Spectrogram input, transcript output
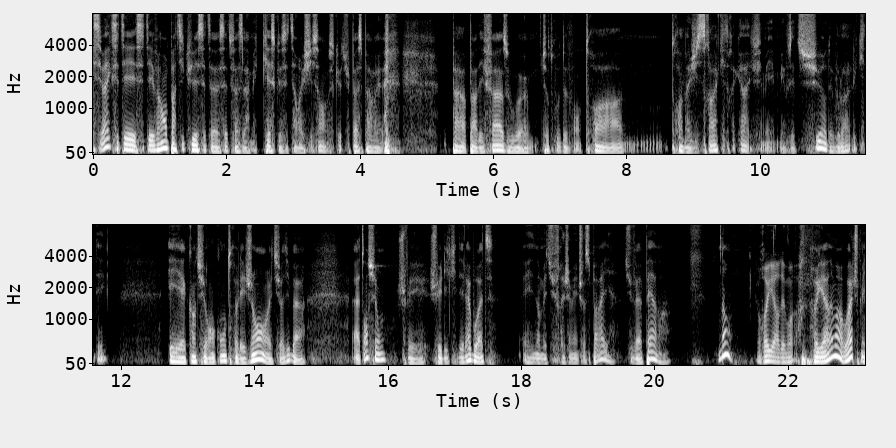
c'est vrai que c'était, vraiment particulier cette, euh, phase-là. Mais qu'est-ce que c'était enrichissant parce que tu passes par, par, des phases où euh, tu te retrouves devant trois, trois magistrats qui te regardent et qui mais, mais vous êtes sûr de vouloir liquider Et quand tu rencontres les gens, et tu leur dis bah, attention, je vais, je vais liquider la boîte. Et non, mais tu ferais jamais une chose pareille. Tu vas perdre. Non. Regardez-moi. Regardez-moi, watch me.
